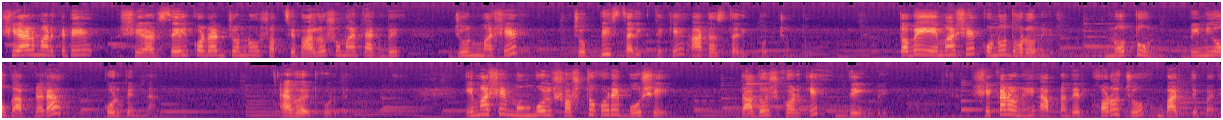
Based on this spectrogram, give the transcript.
শেয়ার মার্কেটে শেয়ার সেল করার জন্য সবচেয়ে ভালো সময় থাকবে জুন মাসের চব্বিশ তারিখ থেকে আঠাশ তারিখ পর্যন্ত। তবে এ মাসে কোনো ধরনের নতুন বিনিয়োগ আপনারা করবেন না। অ্যাভয়েড করবেন। এ মাসে মঙ্গল ষষ্ঠ ঘরে বসে দ্বাদশ ঘরকে দেখবে। সে কারণে আপনাদের খরচও বাড়তে পারে।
